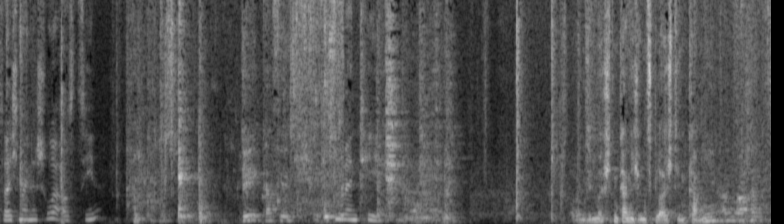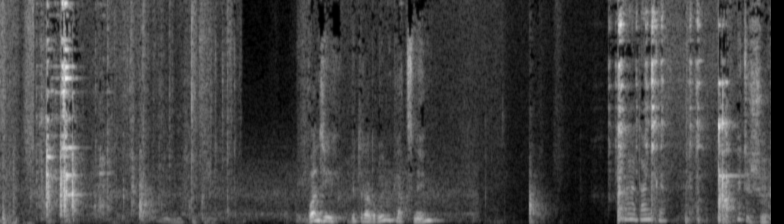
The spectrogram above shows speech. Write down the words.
Soll ich meine Schuhe ausziehen? Tee, Kaffee? Ich nehme einen Tee. Wenn Sie möchten, kann ich uns gleich den Kamin anmachen. Wollen Sie bitte da drüben Platz nehmen? Danke. Bitte schön.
